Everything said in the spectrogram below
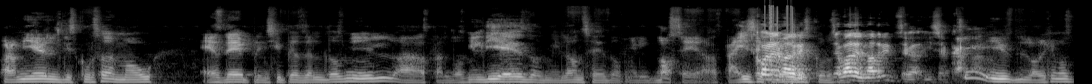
para mí el discurso de Moe es de principios del 2000 hasta el 2010, 2011, 2012, hasta ahí se Con el Madrid. Se va del Madrid y se, acaba. Sí, y lo dijimos,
